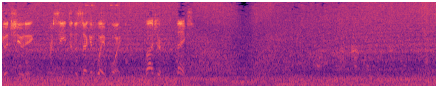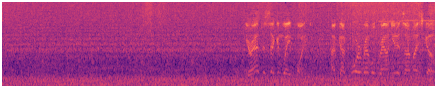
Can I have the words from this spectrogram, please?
Good shooting. Proceed to the second waypoint. Roger. Thanks. You're at the second waypoint. I've got four rebel ground units on my scope.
